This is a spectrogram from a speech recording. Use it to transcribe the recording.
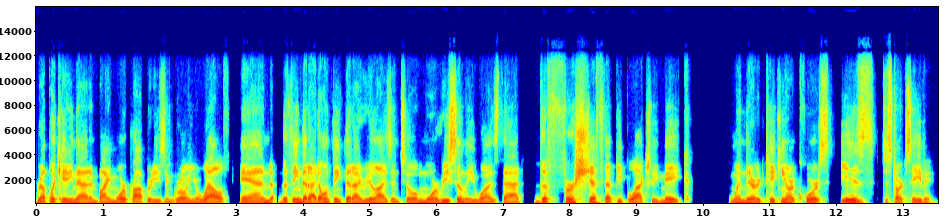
replicating that and buying more properties and growing your wealth. And the thing that I don't think that I realized until more recently was that the first shift that people actually make when they're taking our course is to start saving,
